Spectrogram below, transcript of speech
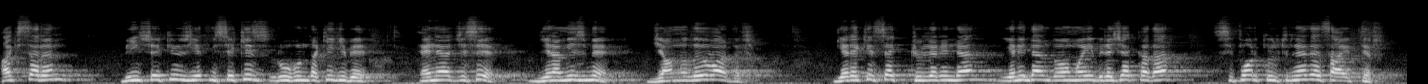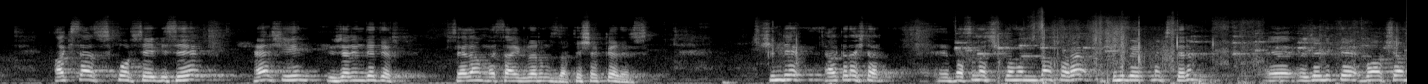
Aksar'ın 1878 ruhundaki gibi enerjisi, dinamizmi, canlılığı vardır. Gerekirse küllerinden yeniden doğmayı bilecek kadar spor kültürüne de sahiptir. Aksel spor sevgisi her şeyin üzerindedir. Selam ve saygılarımızla. Teşekkür ederiz. Şimdi arkadaşlar e, basın açıklamamızdan sonra şunu belirtmek isterim. E, özellikle bu akşam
